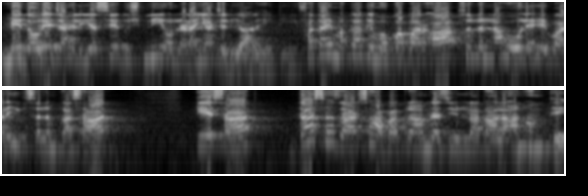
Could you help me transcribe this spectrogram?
में दौरे जाहलियत से दुश्मनी और लड़ाइयाँ चली आ रही थी। फतेह मक्का के मौका पर आप सल्लल्लाहु अलैहि वसल्लम का साथ, के साथ दस हज़ार सहाबा कराम रज़ी तम थे।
